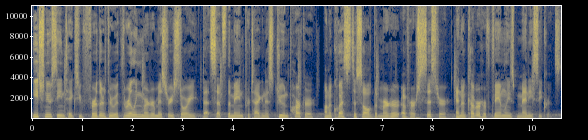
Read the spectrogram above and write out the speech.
Each new scene takes you further through a thrilling murder mystery story that sets the main protagonist, June Parker, on a quest to solve the murder of her sister and uncover her family's many secrets.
